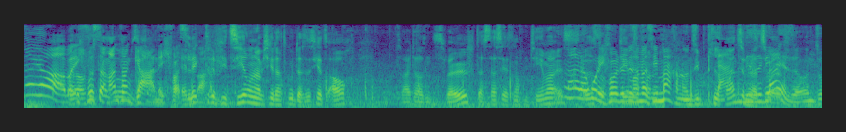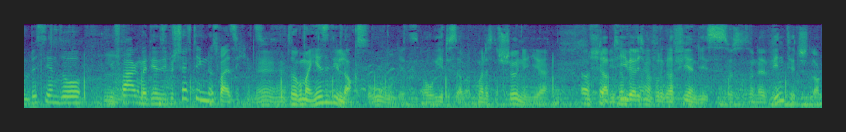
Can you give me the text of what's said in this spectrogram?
Naja, aber Oder ich auch wusste am dann Anfang so- gar nicht, was. Elektrifizierung habe ich gedacht, gut, das ist jetzt auch 2012, dass das jetzt noch ein Thema ist. Na, na gut, ist ich wollte Thema wissen, was sie machen. Und sie planen diese 1912. Gleise. Und so ein bisschen so die Fragen, mit denen sie sich beschäftigen, das weiß ich jetzt. So, guck mal, hier sind die Loks. Oh, jetzt, oh, hier, das ist aber, guck mal, das ist eine schöne hier. Oh, ich glaube, die die, werde ich mal fotografieren. Die ist so, so eine Vintage-Lok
